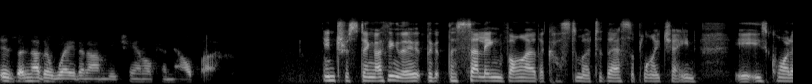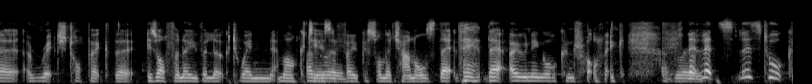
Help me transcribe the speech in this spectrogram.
is another way that omni-channel can help us. Interesting. I think the, the, the, selling via the customer to their supply chain is quite a, a rich topic that is often overlooked when marketeers Agreed. are focused on the channels that they're, they're owning or controlling. Let, let's let's talk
